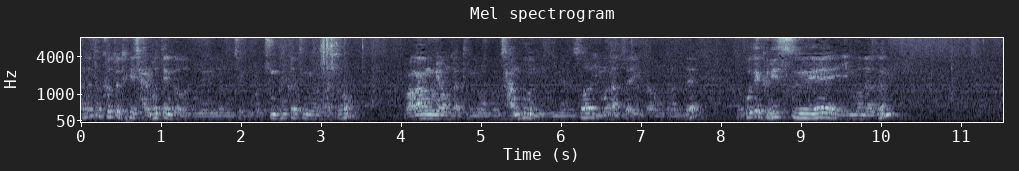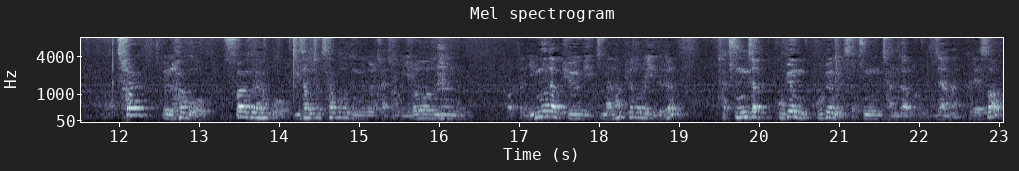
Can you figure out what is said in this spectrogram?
근데 또 그것도 되게 잘못된 거거든요 왜냐면 지금 뭐 중국 같은 경우 가서 왕학명 같은 경우는 장군이면서 인문학자이기도 하고 그런데 고대 그리스의 인문학은 철학을 하고 수학을 하고 이성적 사고 능력을 가지고 이러는 어떤 인문학 교육이 있지만 한편으로 이들은 다 중잡 보병 보병이 있어 중장갑으로 무장한 그래서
